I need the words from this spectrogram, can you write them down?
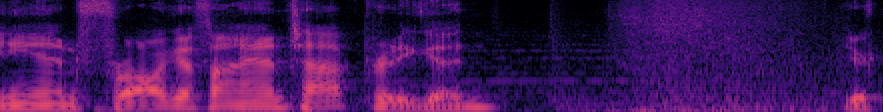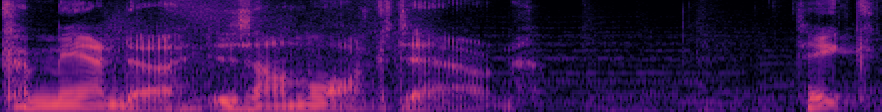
And Frogify on top, pretty good. Your commander is on lockdown. Take.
